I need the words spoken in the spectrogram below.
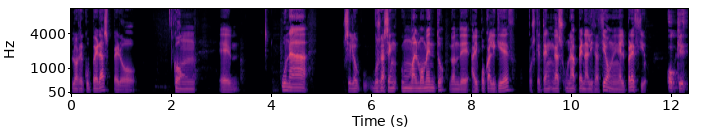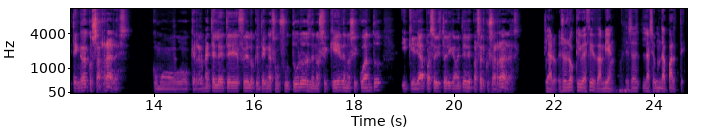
lo recuperas, pero con eh, una, si lo buscas en un mal momento, donde hay poca liquidez, pues que tengas una penalización en el precio. O que tenga cosas raras, como que realmente el ETF lo que tenga son futuros de no sé qué, de no sé cuánto, y que ya ha pasado históricamente de pasar cosas raras. Claro, eso es lo que iba a decir también. Esa es la segunda parte.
